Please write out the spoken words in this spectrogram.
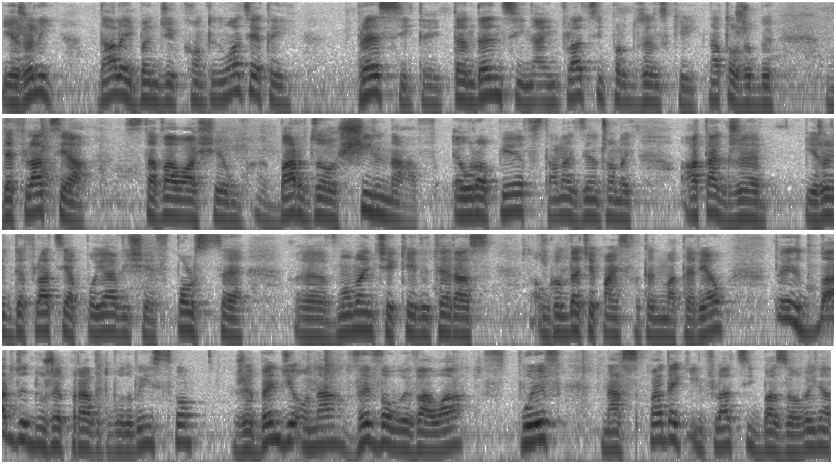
jeżeli dalej będzie kontynuacja tej presji, tej tendencji na inflacji producenckiej, na to, żeby deflacja stawała się bardzo silna w Europie, w Stanach Zjednoczonych, a także jeżeli deflacja pojawi się w Polsce e, w momencie, kiedy teraz oglądacie Państwo ten materiał, to jest bardzo duże prawdopodobieństwo, że będzie ona wywoływała wpływ na spadek inflacji bazowej, na,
